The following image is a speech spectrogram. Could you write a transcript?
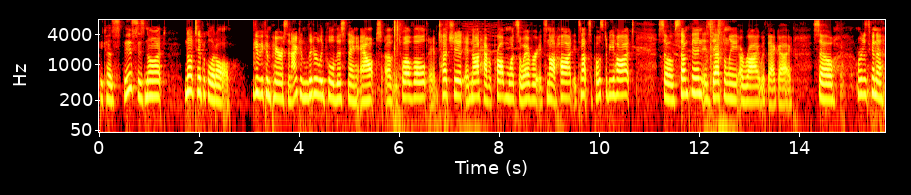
because this is not, not typical at all. To give you a comparison, I can literally pull this thing out of the 12 volt and touch it and not have a problem whatsoever. It's not hot. It's not supposed to be hot. So something is definitely awry with that guy. So we're just gonna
